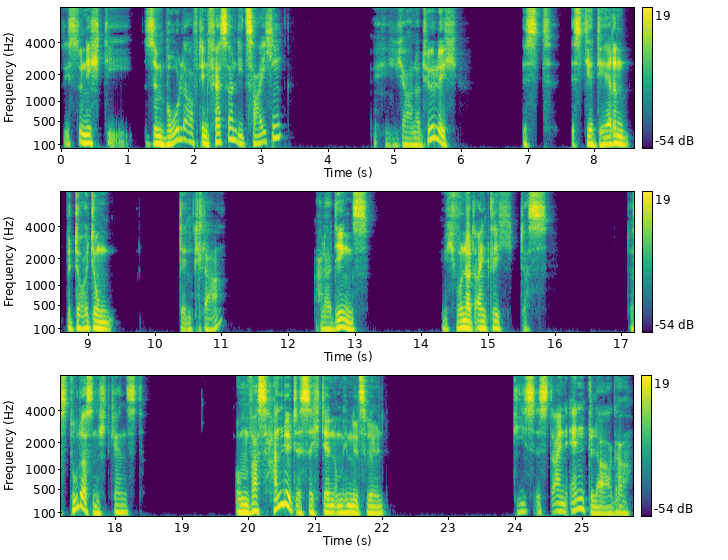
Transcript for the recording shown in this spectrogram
Siehst du nicht die Symbole auf den Fässern, die Zeichen? Ja, natürlich. Ist, ist dir deren Bedeutung denn klar? Allerdings. Mich wundert eigentlich, dass, dass du das nicht kennst. Um was handelt es sich denn, um Himmels willen? Dies ist ein Endlager.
